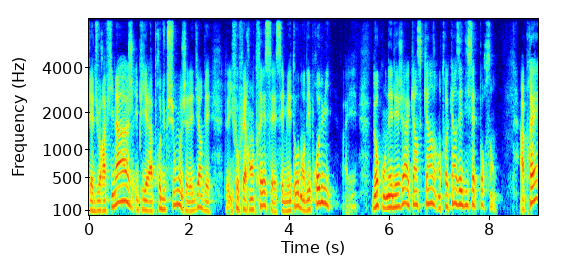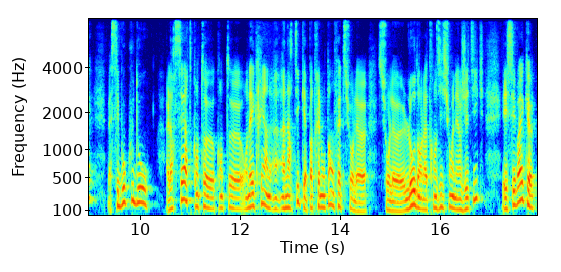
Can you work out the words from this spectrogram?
du raffinage, et puis il y a la production, j'allais dire, des, il faut faire rentrer ces, métaux dans des produits. Donc on est déjà à 15, 15, entre 15 et 17% Après, bah, c'est beaucoup d'eau. Alors certes, quand, euh, quand euh, on a écrit un, article il n'y a pas très longtemps en fait sur le sur l'eau dans la transition énergétique, et c'est vrai que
